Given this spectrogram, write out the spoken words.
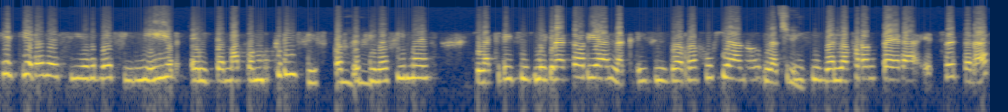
qué quiere decir definir el tema como crisis, porque si defines la crisis migratoria, la crisis de refugiados, la crisis de la frontera, etcétera,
